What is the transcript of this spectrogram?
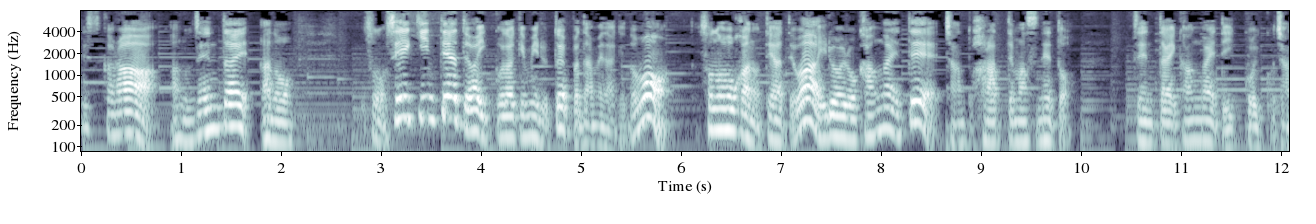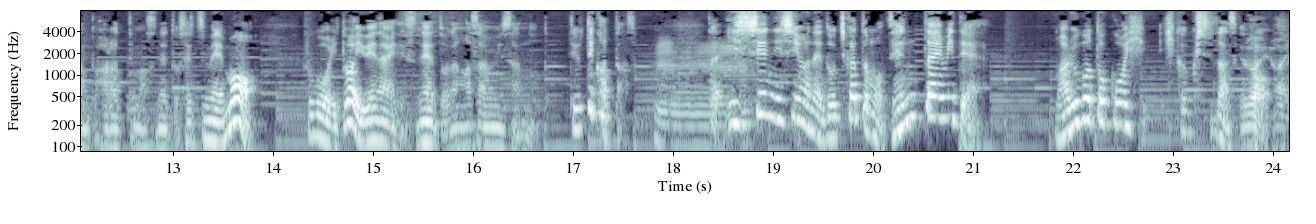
ですから、あの、全体、あの、その、税金手当は1個だけ見るとやっぱダメだけども、その他の手当はいろいろ考えて、ちゃんと払ってますねと。全体考えて1個1個ちゃんと払ってますねと。説明も、不合理とは言えないですねと。長澤運輸さんのと。って言って買ったんですよ。一審二審はね、どっちかってもう全体見て、丸ごとこうひ比較してたんですけど、はいはい。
